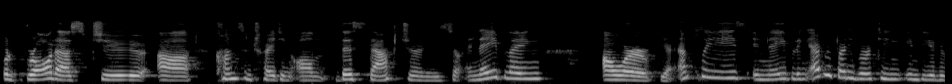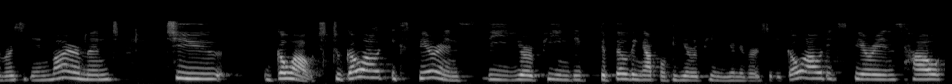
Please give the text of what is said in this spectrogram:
what brought us to uh, concentrating on this staff journey. So enabling our yeah, employees, enabling everybody working in the university environment to go out, to go out, experience the European, the, the building up of the European university, go out, experience how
